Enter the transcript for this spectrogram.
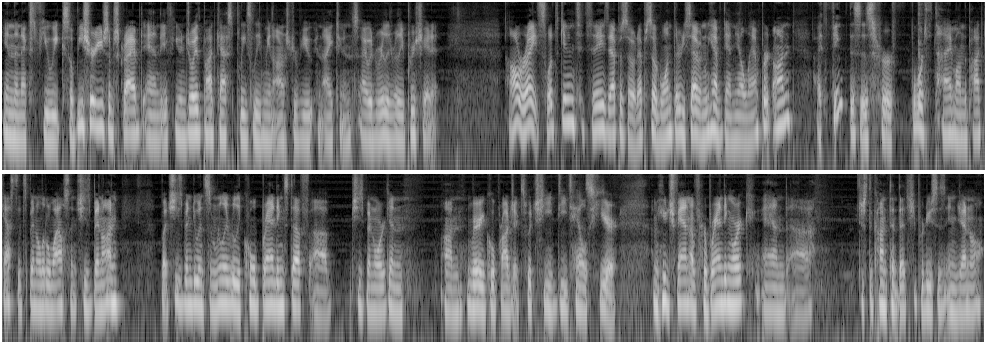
in the next few weeks. So be sure you're subscribed, and if you enjoy the podcast, please leave me an honest review in iTunes. I would really, really appreciate it. All right, so let's get into today's episode, episode 137. We have Danielle Lambert on. I think this is her fourth time on the podcast. It's been a little while since she's been on, but she's been doing some really, really cool branding stuff. Uh, she's been working on very cool projects, which she details here. I'm a huge fan of her branding work and uh, just the content that she produces in general.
